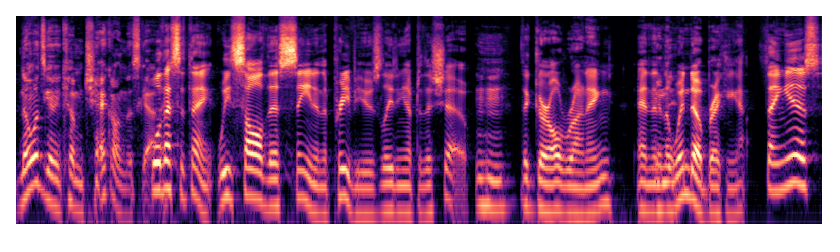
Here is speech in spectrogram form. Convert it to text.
no one's going to come check on this guy. Well, that's the thing. We saw this scene in the previews leading up to the show. Mm-hmm. The girl running and then the window breaking out. Thing is,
